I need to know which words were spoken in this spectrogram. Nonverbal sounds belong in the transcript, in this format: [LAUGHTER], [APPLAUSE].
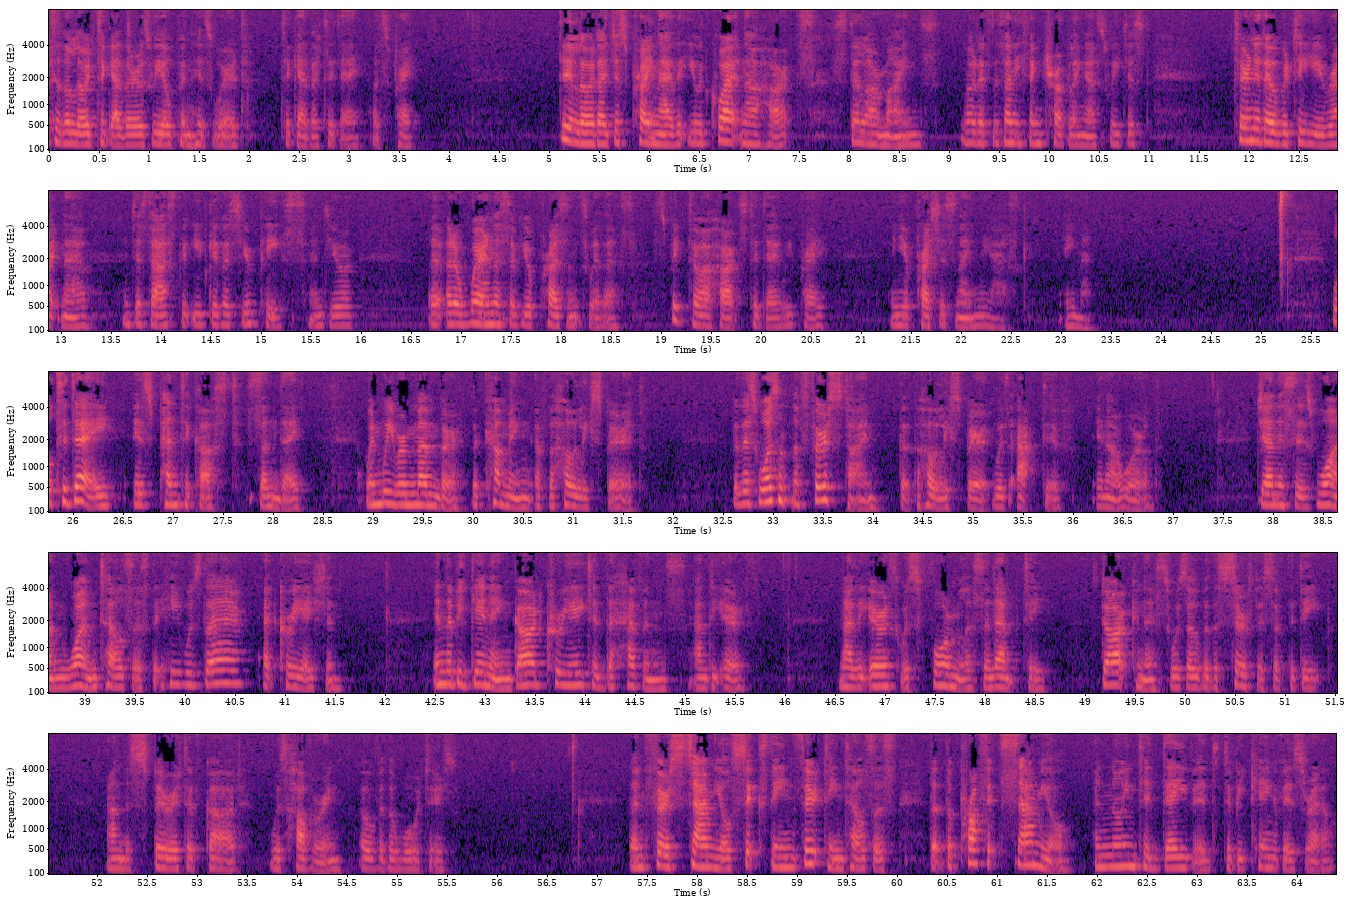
to the Lord together as we open his word together today. Let's pray. Dear Lord, I just pray now that you would quieten our hearts, still our minds. Lord, if there's anything troubling us, we just turn it over to you right now and just ask that you'd give us your peace and your an awareness of your presence with us. Speak to our hearts today, we pray. In your precious name we ask. Amen. Well, today is Pentecost Sunday, when we remember the coming of the Holy Spirit. But this wasn't the first time that the Holy Spirit was active in our world. Genesis 1 1 tells us that he was there at creation. In the beginning, God created the heavens and the earth. Now the earth was formless and empty. Darkness was over the surface of the deep, and the Spirit of God was hovering over the waters. Then 1 Samuel 16:13 tells us that the prophet Samuel anointed David to be king of Israel,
